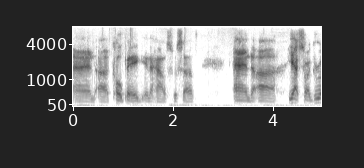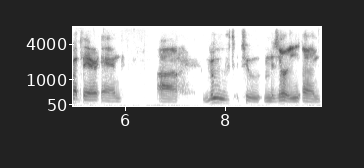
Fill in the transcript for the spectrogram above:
And uh, Copiague in the house. What's up? And uh, yeah, so I grew up there and uh, moved to Missouri and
